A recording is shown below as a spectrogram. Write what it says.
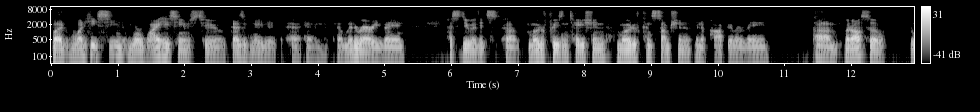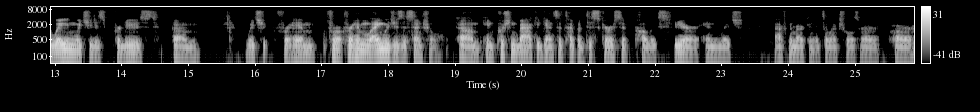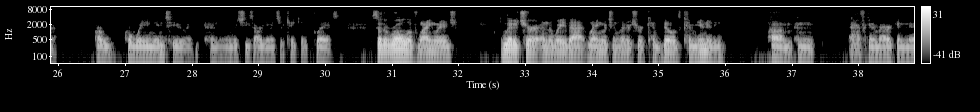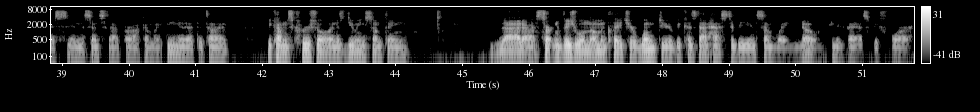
But what he seemed, or why he seems to designate it uh, in, in, a literary vein, has to do with its uh, mode of presentation, mode of consumption in a popular vein, um, but also the way in which it is produced. Um, which for him, for, for him, language is essential um, in pushing back against a type of discursive public sphere in which African American intellectuals are are are, are weighing into and, and, in which these arguments are taking place. So the role of language, literature, and the way that language and literature can build community um, and African Americanness in the sense that Baraka might mean it at the time becomes crucial and is doing something that a certain visual nomenclature won't do because that has to be in some way known in advance before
